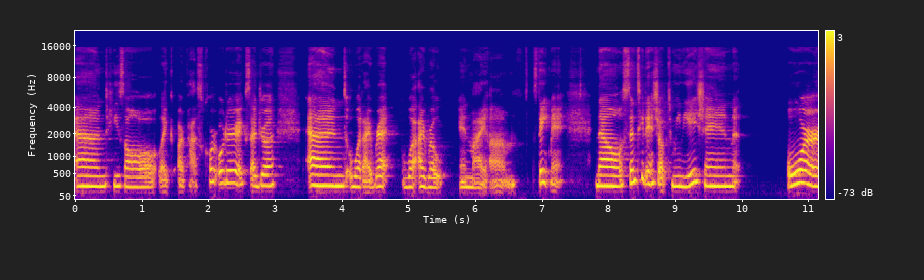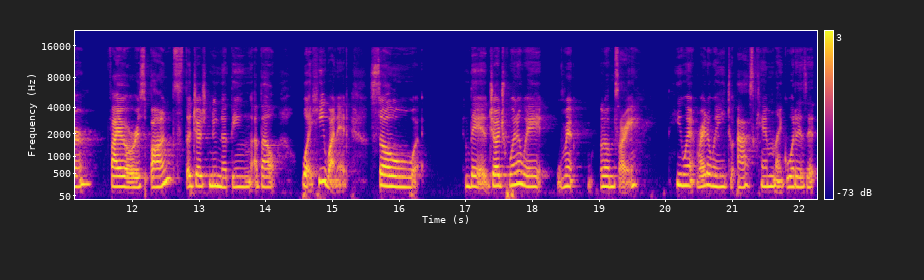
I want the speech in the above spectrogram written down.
and he saw like our past court order, etc. And what I read, what I wrote in my um, statement. Now, since he didn't show up to mediation or file a response, the judge knew nothing about what he wanted. So the judge went away. Went, I'm sorry, he went right away to ask him like what is it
